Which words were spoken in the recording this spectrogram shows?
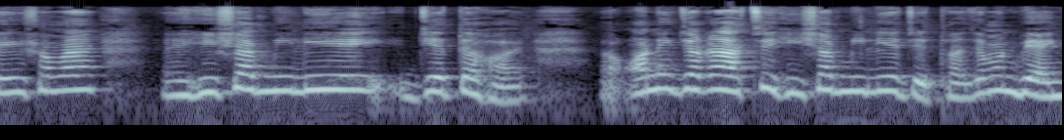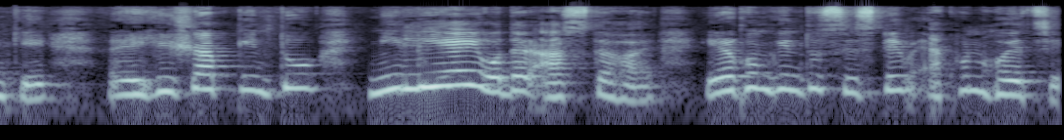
সেই সময় হিসাব মিলিয়েই যেতে হয়। অনেক জায়গায় আছে হিসাব মিলিয়ে যেতে হয়, যেমন ব্যাংকে হিসাব কিন্তু মিলিয়েই ওদের আসতে হয়। এরকম কিন্তু সিস্টেম এখন হয়েছে।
